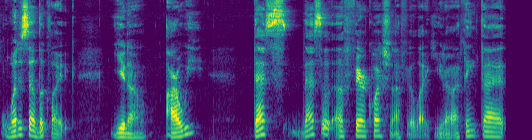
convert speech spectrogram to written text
What does that look like? You know, are we? That's that's a, a fair question. I feel like you know. I think that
